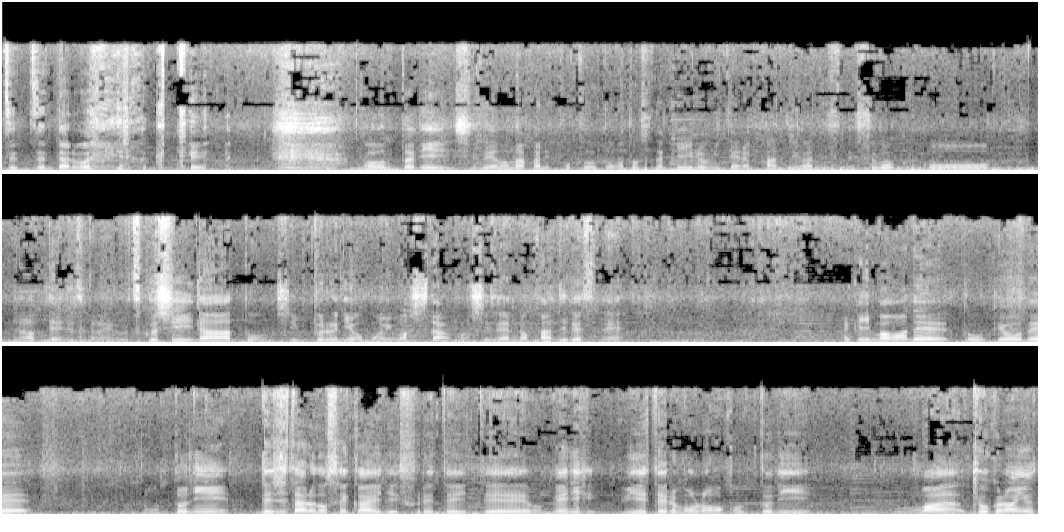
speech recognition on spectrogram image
全然誰もいなくて 本当に自然の中にポツンと私だけいるみたいな感じがですねすごくこう何て言うんですかね美しいなとシンプルに思いました。この自然の感じですね。なんか今まで東京で本当にデジタルの世界に触れていて目に見えてるものを本当にまあ極論言っ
